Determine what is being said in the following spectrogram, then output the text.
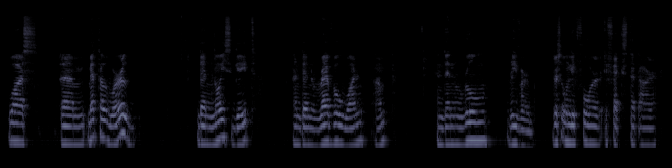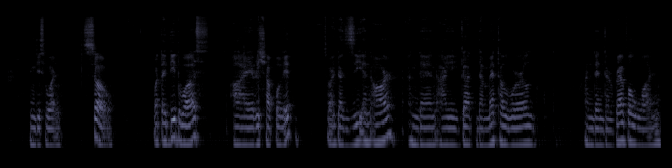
was um, Metal World, then Noise Gate, and then Revo 1 amp, and then Room Reverb. There's only four effects that are in this one. So what I did was I reshuffle it. So I got ZNR and then I got the Metal World and then the Revo one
